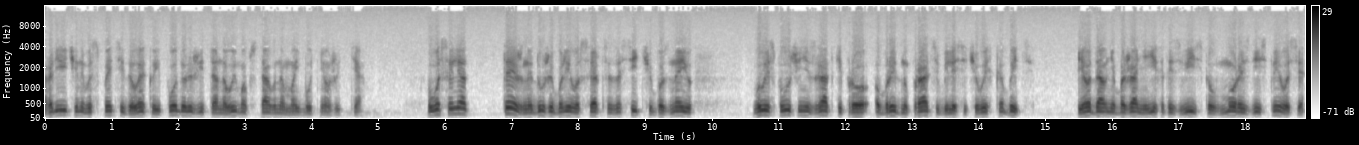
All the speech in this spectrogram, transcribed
радіючи небезпеці далекої подорожі та новим обставинам майбутнього життя. У Василя теж не дуже боліло серце за Січчю, бо з нею були сполучені згадки про обридну працю біля січових кабиць. Його давнє бажання їхати з війська в море здійснилося,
